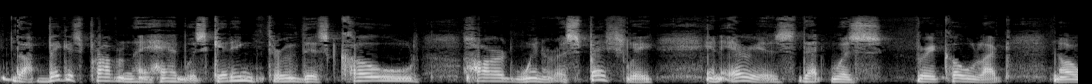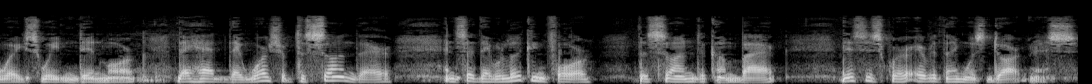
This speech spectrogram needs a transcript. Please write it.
The biggest problem they had was getting through this cold, hard winter, especially in areas that was very cold, like Norway, Sweden, Denmark. They had they worshipped the sun there, and said they were looking for the sun to come back. This is where everything was darkness.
